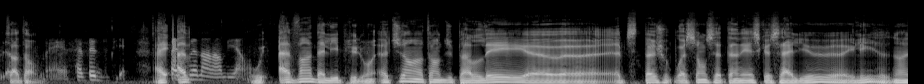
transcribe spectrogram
là. Ça tombe. Ben, ça fait du bien. Hey, av- dans l'ambiance. Oui, avant d'aller plus loin, as-tu entendu parler euh, la petite pêche aux poissons cette année? Est-ce que ça a lieu, euh, Élise? Euh,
